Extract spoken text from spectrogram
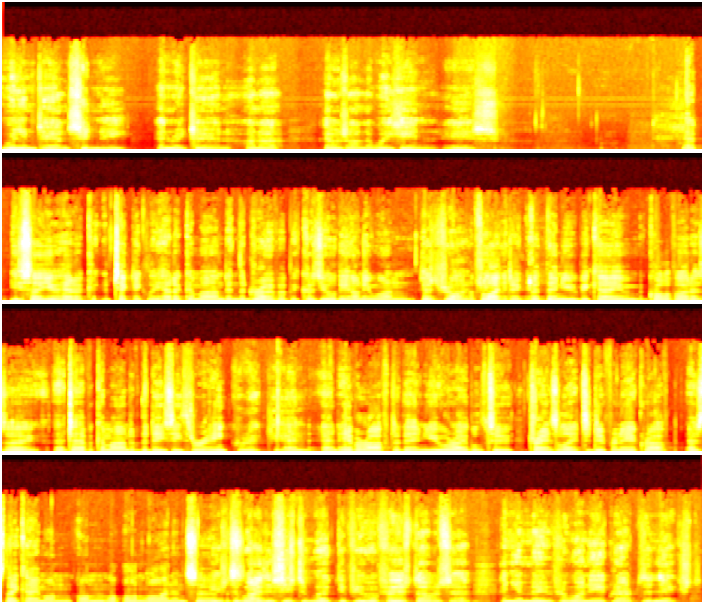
Williamtown, Sydney, and return on a. That was on the weekend. Yes. Now, you say you had a technically had a command in the Drover because you're the only one on the flight deck, but then you became qualified as a uh, to have a command of the DC three, Correct. Yeah. and and ever after then you were able to translate to different aircraft as they came on on online and service. yes, the way the system worked, if you were a first officer and you moved from one aircraft to the next,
